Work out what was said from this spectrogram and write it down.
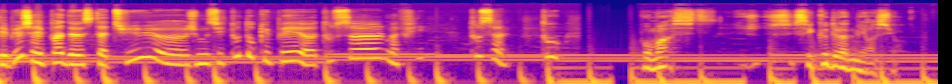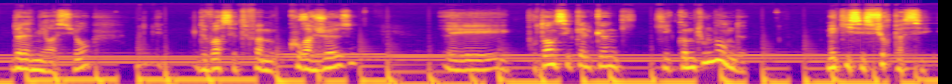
début, j'avais pas de statut. euh, je me suis tout occupée euh, tout seul, ma fille, tout seul, tout. Pour moi, c'est que de l'admiration. De l'admiration de voir cette femme courageuse. Et pourtant, c'est quelqu'un qui, qui est comme tout le monde, mais qui s'est surpassé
